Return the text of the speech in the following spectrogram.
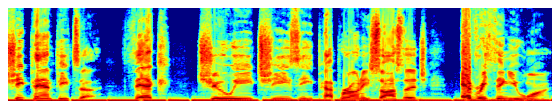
Sheet pan pizza, thick, chewy, cheesy, pepperoni sausage, everything you want.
